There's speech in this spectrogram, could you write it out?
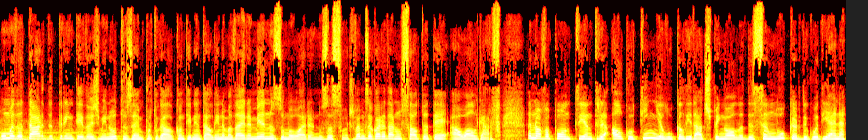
Uma da tarde, 32 minutos em Portugal continental e na Madeira, menos uma hora nos Açores. Vamos agora dar um salto até ao Algarve. A nova ponte entre Alcoutim e a localidade espanhola de Sanlúcar de Guadiana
